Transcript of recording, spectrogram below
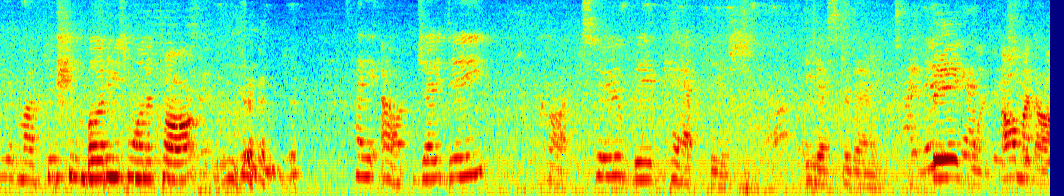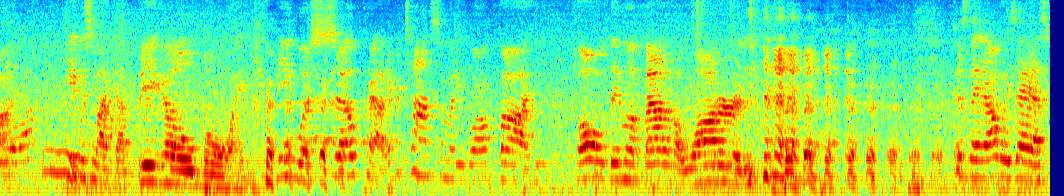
Any of my fishing buddies want to talk? hey, uh, JD caught two big catfish yesterday. Big one. Oh my God. He was like a big old boy. He was so proud. Every time somebody walked by, he hauled them up out of the water and because they'd always ask,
